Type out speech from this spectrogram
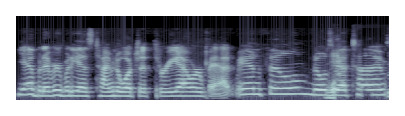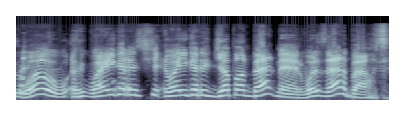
Yeah, but everybody has time to watch a three-hour Batman film. No one's What? got time. Whoa! Why are you gonna sh- why are you gonna jump on Batman? What is that about?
